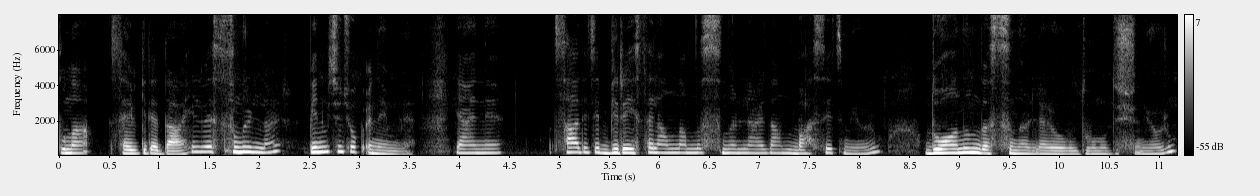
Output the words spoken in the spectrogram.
Buna sevgi de dahil ve sınırlar benim için çok önemli. Yani sadece bireysel anlamda sınırlardan bahsetmiyorum. Doğanın da sınırları olduğunu düşünüyorum.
